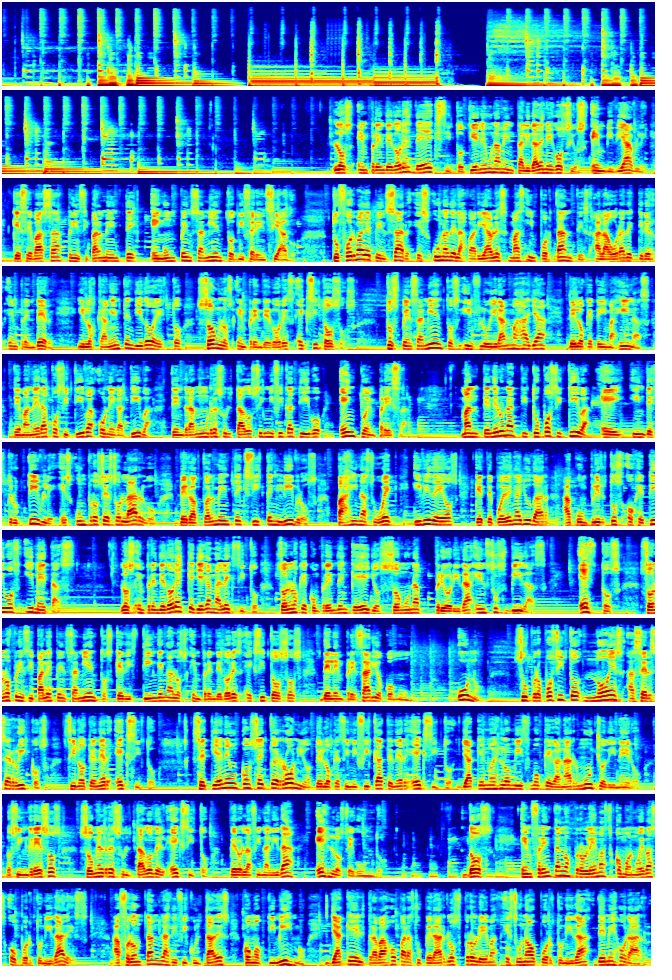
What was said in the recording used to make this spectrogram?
Los emprendedores de éxito tienen una mentalidad de negocios envidiable que se basa principalmente en un pensamiento diferenciado. Tu forma de pensar es una de las variables más importantes a la hora de querer emprender y los que han entendido esto son los emprendedores exitosos. Tus pensamientos influirán más allá de lo que te imaginas, de manera positiva o negativa, tendrán un resultado significativo en tu empresa. Mantener una actitud positiva e indestructible es un proceso largo, pero actualmente existen libros, páginas web y videos que te pueden ayudar a cumplir tus objetivos y metas. Los emprendedores que llegan al éxito son los que comprenden que ellos son una prioridad en sus vidas. Estos son los principales pensamientos que distinguen a los emprendedores exitosos del empresario común. 1. Su propósito no es hacerse ricos, sino tener éxito. Se tiene un concepto erróneo de lo que significa tener éxito, ya que no es lo mismo que ganar mucho dinero. Los ingresos son el resultado del éxito, pero la finalidad es lo segundo. 2 enfrentan los problemas como nuevas oportunidades. Afrontan las dificultades con optimismo, ya que el trabajo para superar los problemas es una oportunidad de mejorar.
